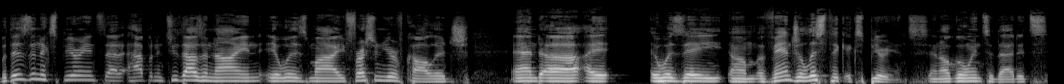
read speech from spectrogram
but this is an experience that happened in 2009. It was my freshman year of college, and uh, I it was a um, evangelistic experience, and I'll go into that. It's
